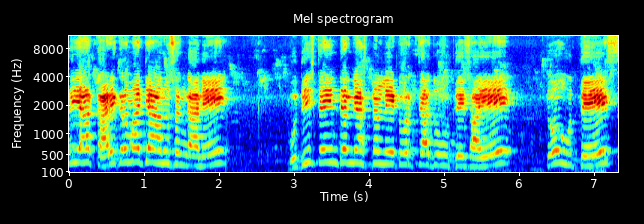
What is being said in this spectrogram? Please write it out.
तर या कार्यक्रमाच्या अनुषंगाने बुद्धिस्ट इंटरनॅशनल नेटवर्कचा जो उद्देश आहे तो उद्देश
